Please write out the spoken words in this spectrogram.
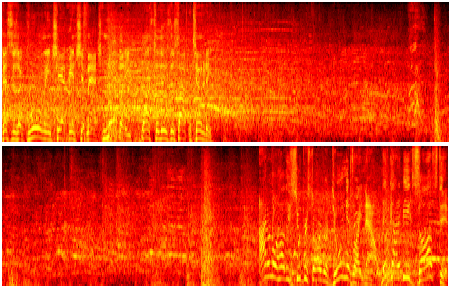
This is a grueling championship match. Nobody wants to lose this opportunity. I don't know how these superstars are doing it right now. They've got to be exhausted.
